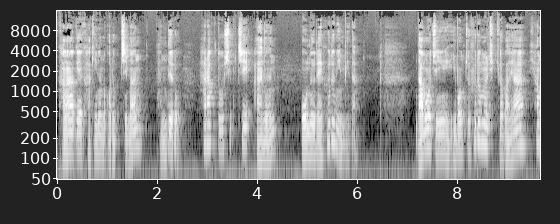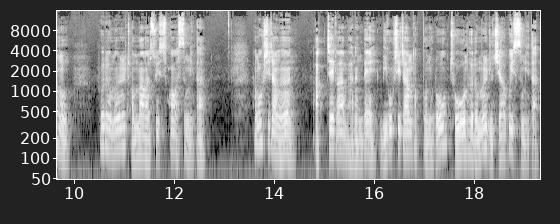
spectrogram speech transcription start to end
강하게 가기는 어렵지만 반대로 하락도 쉽지 않은 오늘의 흐름입니다. 나머지 이번 주 흐름을 지켜봐야 향후 흐름을 전망할 수 있을 것 같습니다. 한국 시장은 악재가 많은데 미국 시장 덕분으로 좋은 흐름을 유지하고 있습니다.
